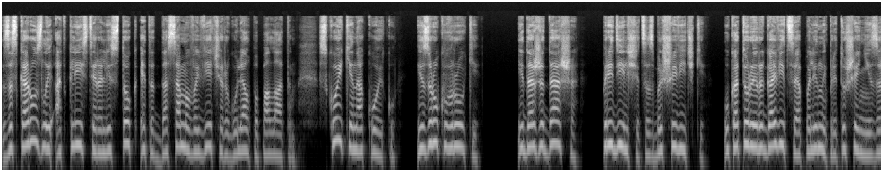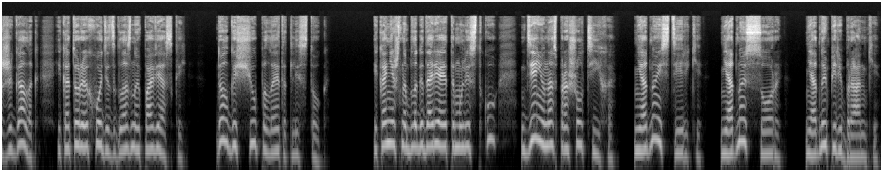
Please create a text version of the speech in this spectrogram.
Заскорузлый от клейстера листок этот до самого вечера гулял по палатам, с койки на койку, из рук в руки. И даже Даша, предильщица с большевички, у которой роговицы опалены при тушении зажигалок и которая ходит с глазной повязкой, долго щупала этот листок. И, конечно, благодаря этому листку день у нас прошел тихо. Ни одной истерики, ни одной ссоры, ни одной перебранки.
